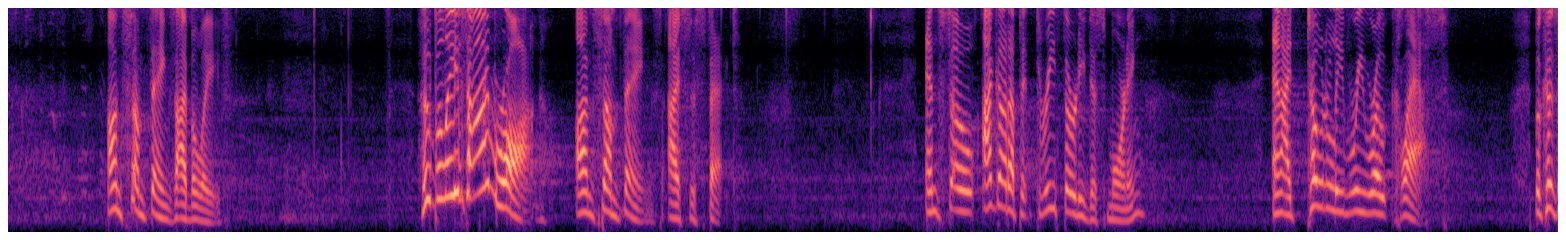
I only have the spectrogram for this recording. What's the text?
on some things, I believe, who believes I'm wrong on some things, I suspect. And so I got up at 3:30 this morning and I totally rewrote class. Because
